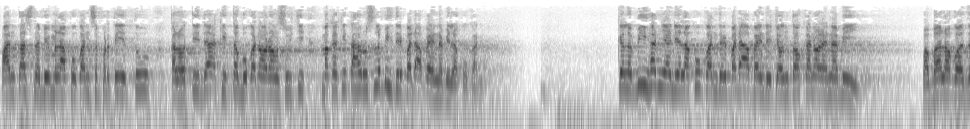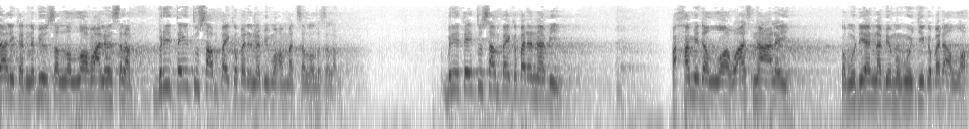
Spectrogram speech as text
pantas Nabi melakukan seperti itu. Kalau tidak, kita bukan orang suci, maka kita harus lebih daripada apa yang Nabi lakukan. Kelebihan yang dilakukan daripada apa yang dicontohkan oleh Nabi Fabalagha dzalika Nabi sallallahu alaihi wasallam. Berita itu sampai kepada Nabi Muhammad sallallahu alaihi wasallam. Berita itu sampai kepada Nabi. Fahamidallah wa asna alaih. Kemudian Nabi memuji kepada Allah.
